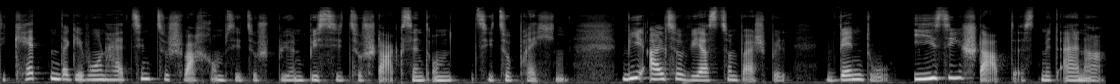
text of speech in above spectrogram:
die Ketten der Gewohnheit sind zu schwach, um sie zu spüren, bis sie zu stark sind, um sie zu brechen. Wie also wäre es zum Beispiel, wenn du easy startest mit einer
